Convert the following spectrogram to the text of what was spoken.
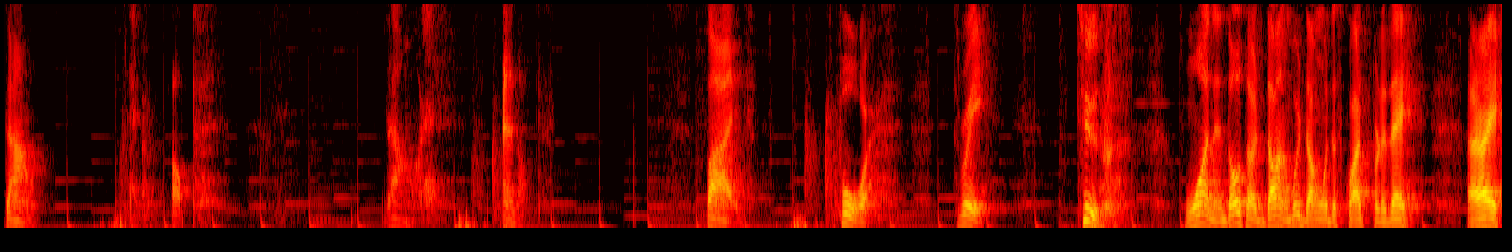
Down. Up. Down. And up. Five, four, three, two, one. And those are done. We're done with the squats for today. All right.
